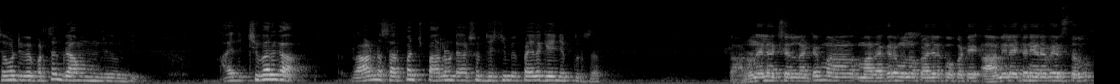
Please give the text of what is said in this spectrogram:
సెవెంటీ ఫైవ్ పర్సెంట్ గ్రామం ఉంది. అయితే చివరిగా రానున్న సర్పంచ్ పార్లమెంట్ ఎలక్షన్ చేసి మీ ప్రజలకు ఏం చెప్తారు సార్? రానున్న ఎలక్షన్లు అంటే మా మా దగ్గర ఉన్న ప్రజలకు ఒకటి. హామీలు అయితే నెరవేరుస్తారు.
